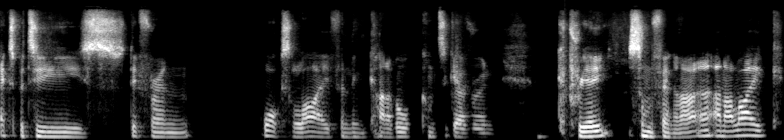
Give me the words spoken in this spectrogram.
expertise, different walks of life, and then kind of all come together and create something. And I and I like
